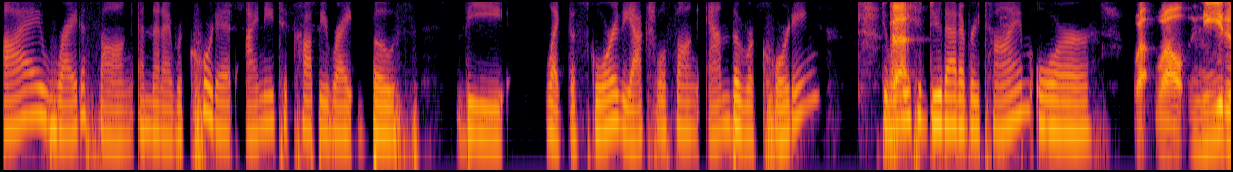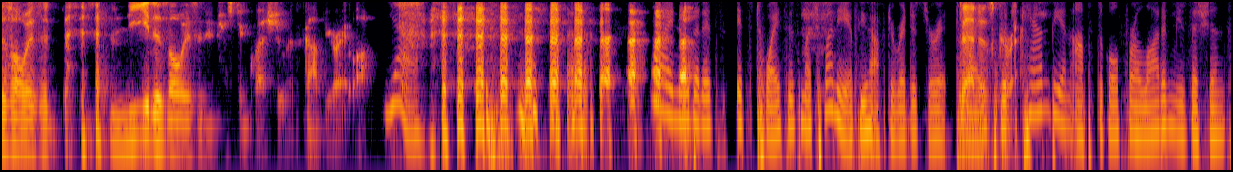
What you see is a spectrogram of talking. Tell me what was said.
I write a song and then I record it, I need to copyright both the like the score, the actual song and the recording. Do that, I need to do that every time or well, well, need is always a need is always an interesting question with copyright law. Yeah. well, I know that it's it's twice as much money if you have to register it. Twice, that is correct. Which can be an obstacle for a lot of musicians,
